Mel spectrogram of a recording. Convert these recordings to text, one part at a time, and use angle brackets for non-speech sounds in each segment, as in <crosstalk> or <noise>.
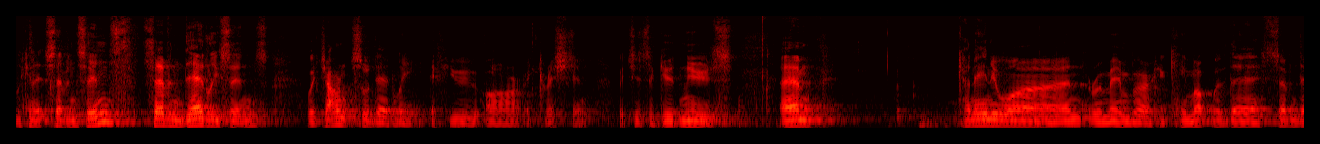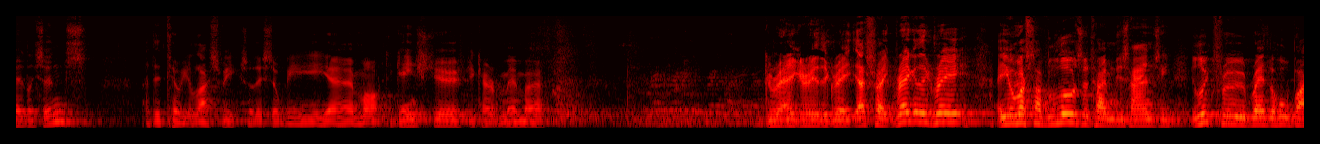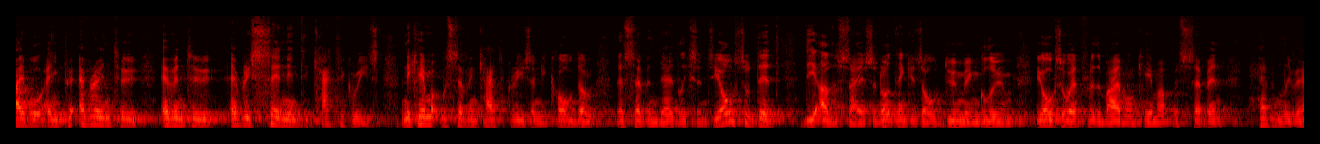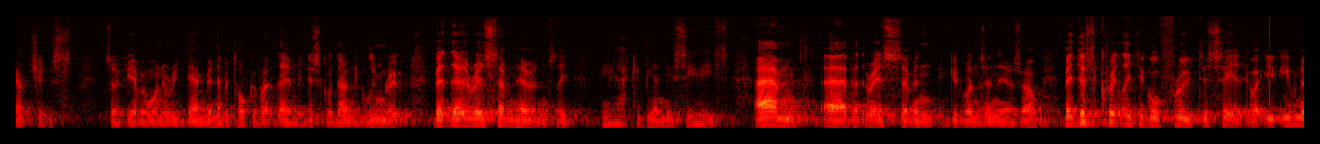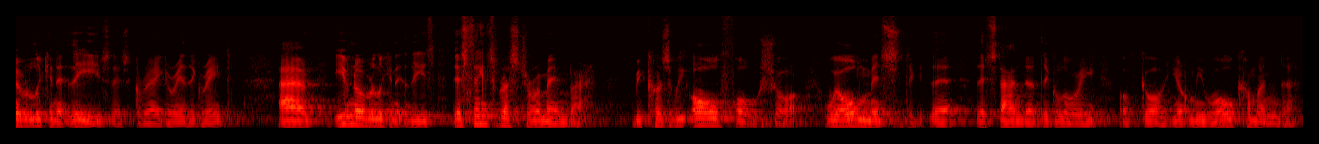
looking at seven sins, seven deadly sins, which aren't so deadly if you are a Christian, which is the good news. Um, can anyone remember who came up with the seven deadly sins? I did tell you last week, so this will be uh, marked against you if you can't remember. Gregory the Great. That's right, Gregory the Great. You must have loads of time in his hands. He, looked through, read the whole Bible, and he put every, into, every, into, every sin into categories. And he came up with seven categories, and he called them the seven deadly sins. He also did the other side, so don't think it's all doom and gloom. He also went through the Bible and came up with seven heavenly virtues. So if you ever want to read them, we never talk about them. We just go down the gloom route. But there is seven heavenly. Maybe that could be a new series. Um, uh, but there is seven good ones in there as well. But just quickly to go through to say, even though we're looking at these, there's Gregory the Great. Um, even though we're looking at these, there's things for us to remember because we all fall short. We all miss the, the, the standard, the glory of God. You know what I mean? We all come under.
